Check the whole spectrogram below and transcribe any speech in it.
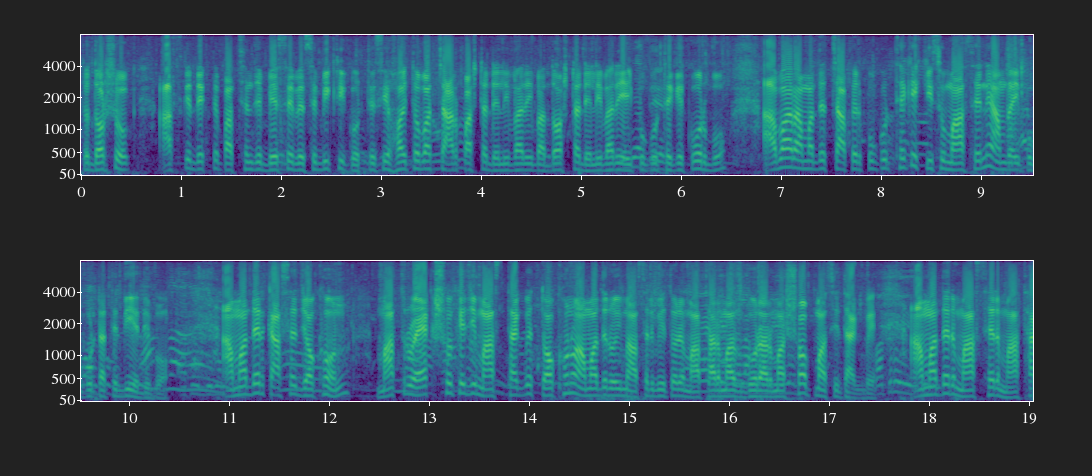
তো দর্শক, আজকে দেখতে পাচ্ছেন যে বেছে বেছে বিক্রি করতেছি হয়তো বা চার পাঁচটা ডেলিভারি বা দশটা ডেলিভারি এই পুকুর থেকে করব। আবার আমাদের চাপের পুকুর থেকে কিছু মাছ এনে আমরা এই পুকুরটাতে দিয়ে দিব। আমাদের কাছে যখন মাত্র একশো কেজি মাছ থাকবে, তখনও আমাদের ওই মাছের ভিতরে মাথার মাছ, গোড়ার মাছ, সব মাছই থাকবে। আমাদের মাছের মাথা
